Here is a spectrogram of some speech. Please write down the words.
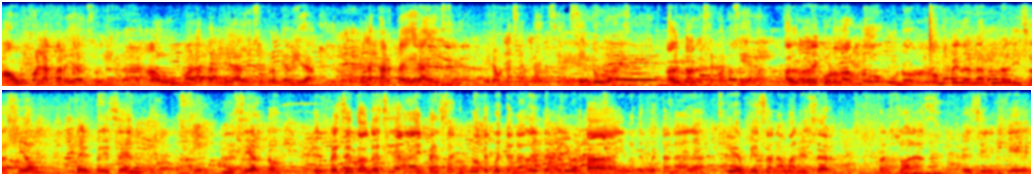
aún con la pérdida de su hija, aún con la pérdida de su propia vida, porque la carta era eso, era una sentencia, sin dudas. Al donde se conocieron. Al recordarlo, uno rompe la naturalización del presente. Sí. ¿No es cierto? El presente donde decía, ay, pensás que no te cuesta nada y tenés libertad y no te cuesta nada. Y empiezan a amanecer personas, es decir, que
